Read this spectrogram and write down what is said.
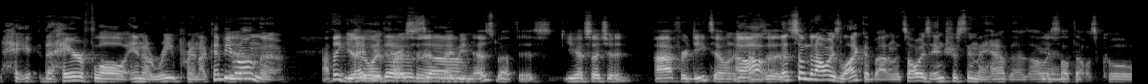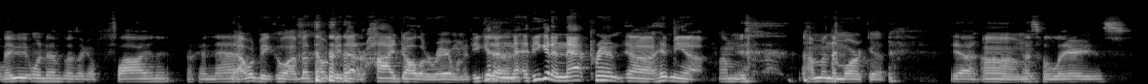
hair, the hair flaw in a reprint. I could be wrong though. I think you're Maybe the only person that uh, maybe knows about this. You have such a eye for detail when it Oh, comes I- to that's something I always like about them. It's always interesting they have those. I always Yeah. thought that was cool. maybe one of them has like a fly in it, like a gnat. That would be cool. I bet that would be that high dollar rare one. If you get Yeah. a if you get a gnat print, uh, hit me up. I'm Yeah. I'm in the market. yeah, Um, that's hilarious.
